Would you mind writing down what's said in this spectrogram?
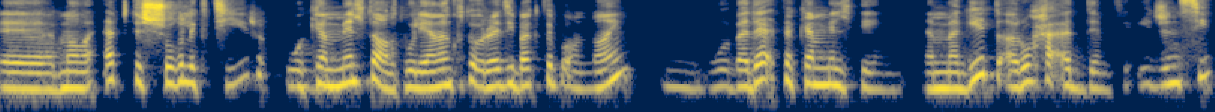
آه، ما وقفت الشغل كتير وكملت على طول. يعني أنا كنت already بكتب اونلاين وبدأت أكمل تاني. لما جيت أروح أقدم في ايجنسي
